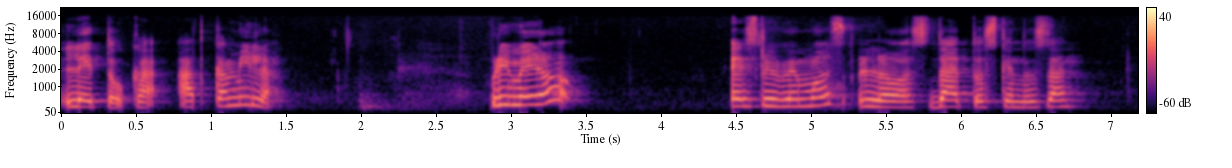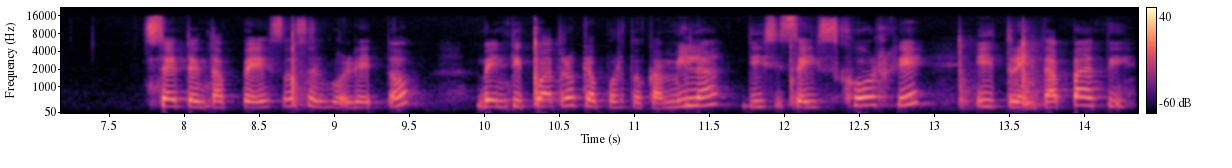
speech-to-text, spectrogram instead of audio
le toca a Camila? Primero, escribimos los datos que nos dan. 70 pesos el boleto, 24 que aportó Camila, 16 Jorge y 30 Patty.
